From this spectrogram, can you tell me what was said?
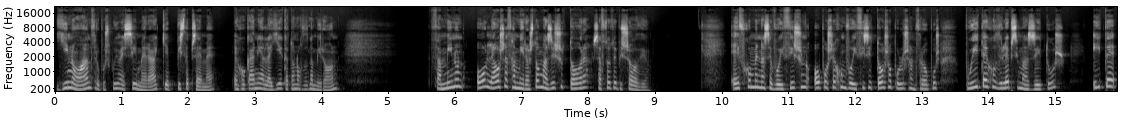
γίνω ο άνθρωπος που είμαι σήμερα και πίστεψέ με, έχω κάνει αλλαγή 180 μοιρών, θα μείνουν όλα όσα θα μοιραστώ μαζί σου τώρα σε αυτό το επεισόδιο. Εύχομαι να σε βοηθήσουν όπως έχουν βοηθήσει τόσο πολλούς ανθρώπους που είτε έχω δουλέψει μαζί τους, είτε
